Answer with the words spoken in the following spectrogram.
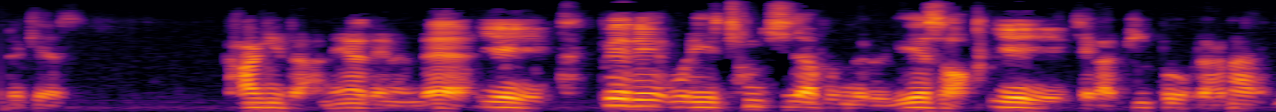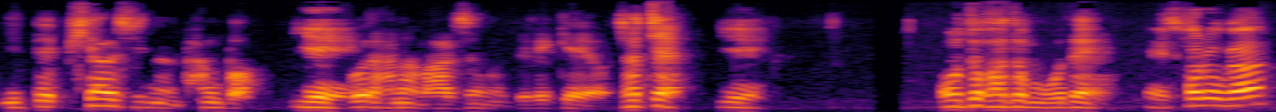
이렇게 강의를 안 해야 되는데 예, 예, 특별히 우리 청취자분들을 위해서 예, 예, 제가 비법을 하나 이때 피할 수 있는 방법 예, 하나 말씀을 드릴게요. 첫째, 예. 어디 가도 못해. 예, 서로가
